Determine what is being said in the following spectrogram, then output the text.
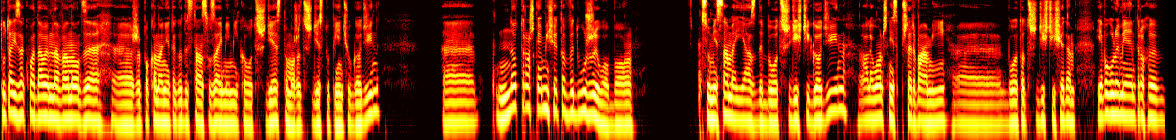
Tutaj zakładałem na Wanodze, e, że pokonanie tego dystansu zajmie mi około 30, może 35 godzin. E, No troszkę mi się to wydłużyło, bo w sumie samej jazdy było 30 godzin, ale łącznie z przerwami e, było to 37. Ja w ogóle miałem trochę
